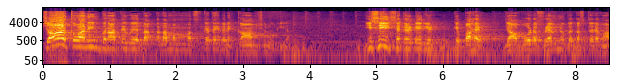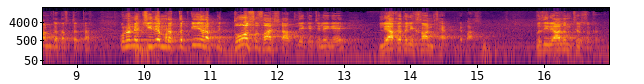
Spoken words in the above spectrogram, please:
چار قوانین بناتے ہوئے علامہ محمد کہتے ہیں کہ میں نے کام شروع کیا۔ اسی سیکرٹیریٹ کے باہر، جہاں بورڈ آف ریونیو کا دفتر ہے، وہاں ان کا دفتر تھا۔ انہوں نے چیزیں مرتب کی اور اپنی دو سفارشات لے کے چلے گئے۔ لیاقت علی خان صاحب کے پاس۔ وزیر اعظم تھے اس وقت۔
